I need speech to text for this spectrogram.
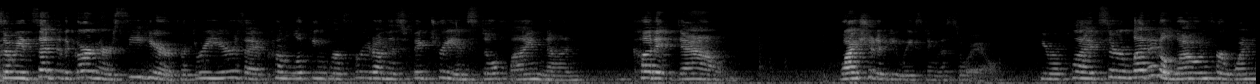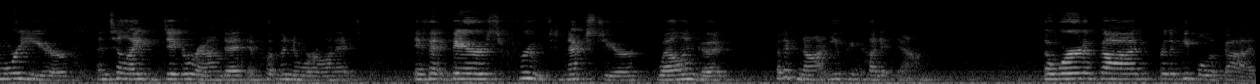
So he had said to the gardener, See here, for three years I have come looking for fruit on this fig tree and still find none. Cut it down. Why should it be wasting the soil? He replied, Sir, let it alone for one more year until I dig around it and put manure on it. If it bears fruit next year, well and good. But if not, you can cut it down. The word of God for the people of God.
